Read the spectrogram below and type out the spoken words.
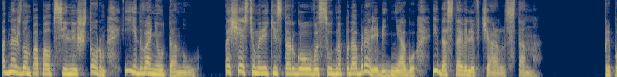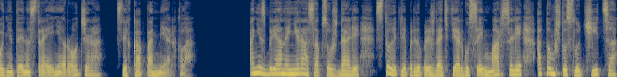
Однажды он попал в сильный шторм и едва не утонул. По счастью, моряки с торгового судна подобрали беднягу и доставили в Чарльстон». Приподнятое настроение Роджера слегка померкло. Они с Брианой не раз обсуждали, стоит ли предупреждать Фергуса и Марсели о том, что случится,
